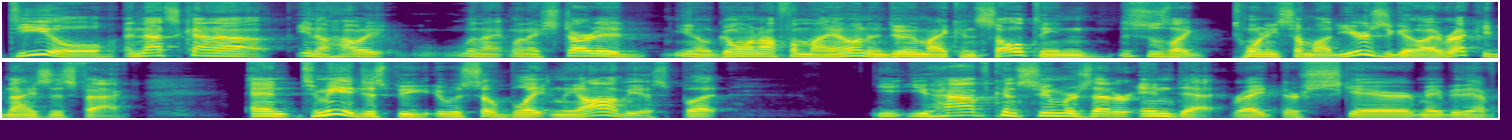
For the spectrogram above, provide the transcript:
deal, and that's kind of you know how I when I when I started you know going off on my own and doing my consulting. This was like twenty some odd years ago. I recognized this fact, and to me, it just be it was so blatantly obvious. But you, you have consumers that are in debt, right? They're scared. Maybe they have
